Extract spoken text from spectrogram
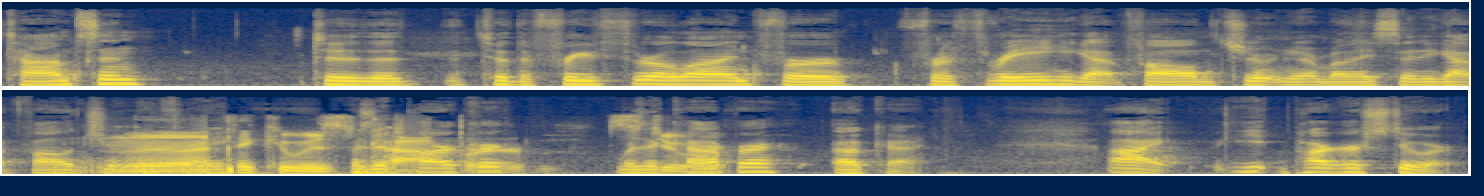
Thompson to the to the free throw line for for three. He got fouled shooting. Well, they said he got fouled shooting. No, a I think it was Was it Parker? Was it Stewart. Copper? Okay. All right, Parker Stewart.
